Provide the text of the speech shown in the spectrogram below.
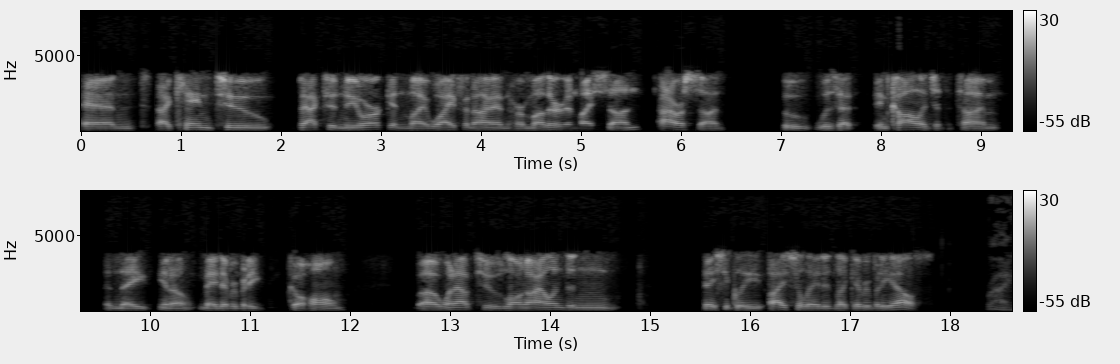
and I came to back to New York, and my wife and I, and her mother and my son, our son, who was at in college at the time, and they, you know, made everybody go home. Uh, went out to Long Island and basically isolated like everybody else. Right.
